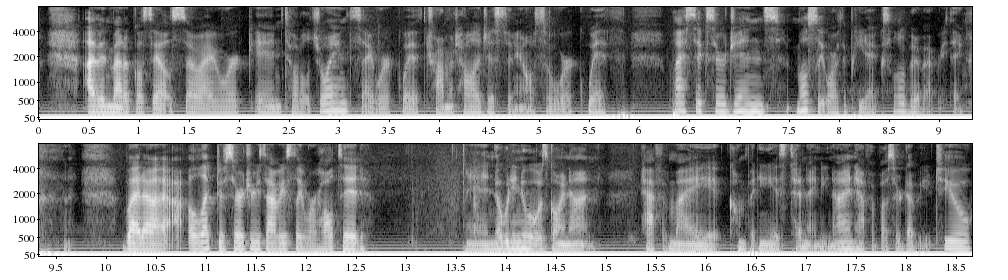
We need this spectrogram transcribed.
I'm in medical sales. So I work in total joints, I work with traumatologists, and I also work with plastic surgeons, mostly orthopedics, a little bit of everything. but uh, elective surgeries obviously were halted, and nobody knew what was going on. Half of my company is 1099, half of us are W 2.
